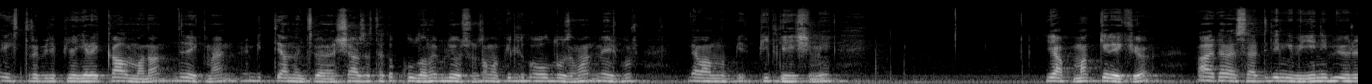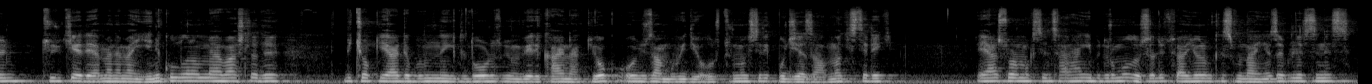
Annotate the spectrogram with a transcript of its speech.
ekstra bir pile gerek kalmadan direktmen bittiği andan itibaren şarja takıp kullanabiliyorsunuz. Ama pillik olduğu zaman mecbur devamlı bir pil değişimi yapmak gerekiyor. Arkadaşlar dediğim gibi yeni bir ürün. Türkiye'de hemen hemen yeni kullanılmaya başladı. Birçok yerde bununla ilgili doğru düzgün veri kaynak yok. O yüzden bu videoyu oluşturmak istedik. Bu cihazı almak istedik. Eğer sormak istediğiniz herhangi bir durum olursa lütfen yorum kısmından yazabilirsiniz.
